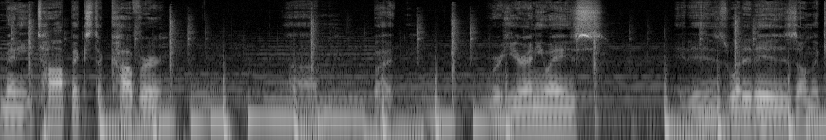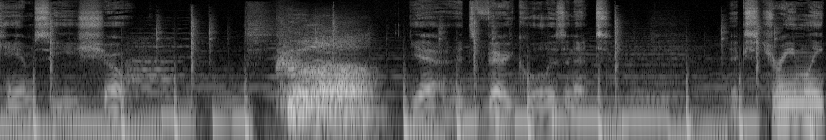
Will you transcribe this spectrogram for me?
many topics to cover, um, but we're here anyways. It is what it is on the KMC show. Cool! Yeah, it's very cool, isn't it? Extremely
